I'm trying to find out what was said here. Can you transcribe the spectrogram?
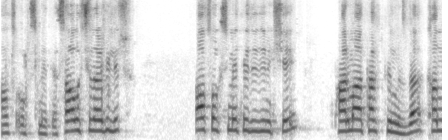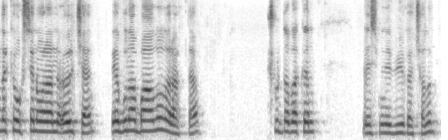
Pulse oksimetre. Sağlıkçılar bilir. Pulse oksimetre dediğim şey parmağı taktığımızda kandaki oksijen oranını ölçen ve buna bağlı olarak da şurada bakın resmini büyük açalım.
